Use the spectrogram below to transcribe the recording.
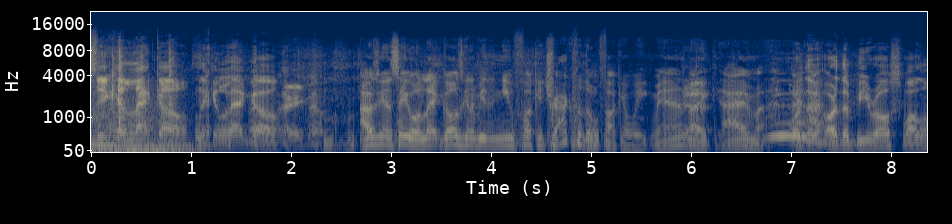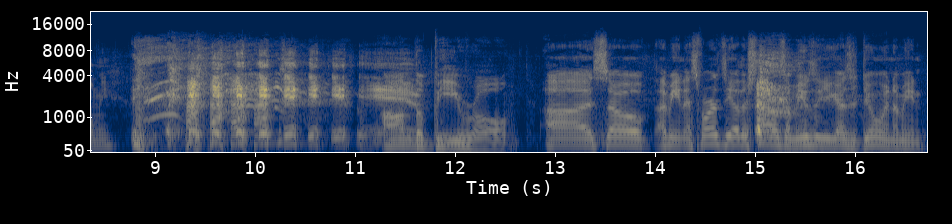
So you can let go. So you can let go. There you go. I was gonna say, well, "Let Go" is gonna be the new fucking track for the fucking week, man. Yeah. Like I'm Or the or the B roll, swallow me. on the B roll. Uh, so I mean, as far as the other styles of music you guys are doing, I mean,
